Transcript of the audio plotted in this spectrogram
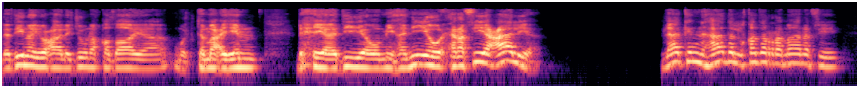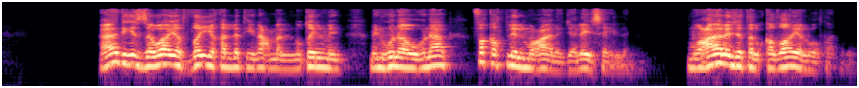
الذين يعالجون قضايا مجتمعهم بحيادية ومهنية وحرفية عالية. لكن هذا القدر رمانا في هذه الزوايا الضيقة التي نعمل نطل من هنا وهناك فقط للمعالجة ليس إلا معالجة القضايا الوطنية.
